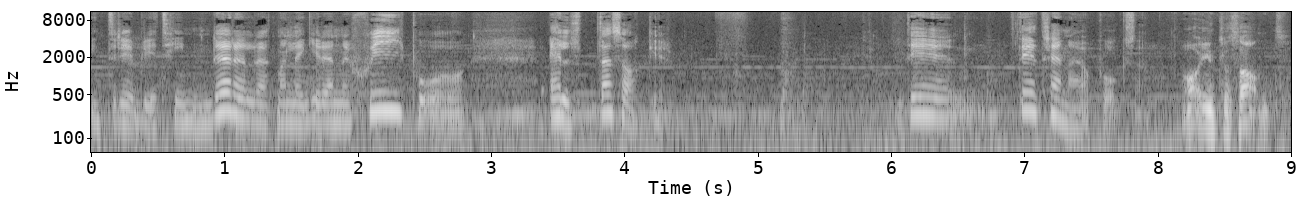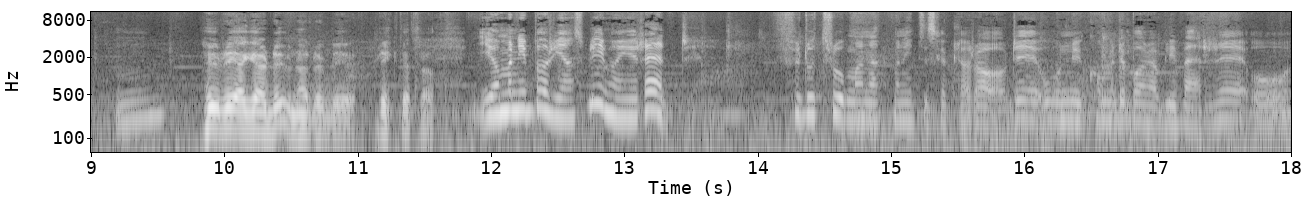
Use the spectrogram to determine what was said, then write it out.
inte det blir ett hinder eller att man lägger energi på att älta saker. Det, det tränar jag på också. Ja, intressant. Mm. Hur reagerar du när du blir riktigt trött? Ja, men i början så blir man ju rädd. För då tror man att man inte ska klara av det och nu kommer det bara bli värre. Och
